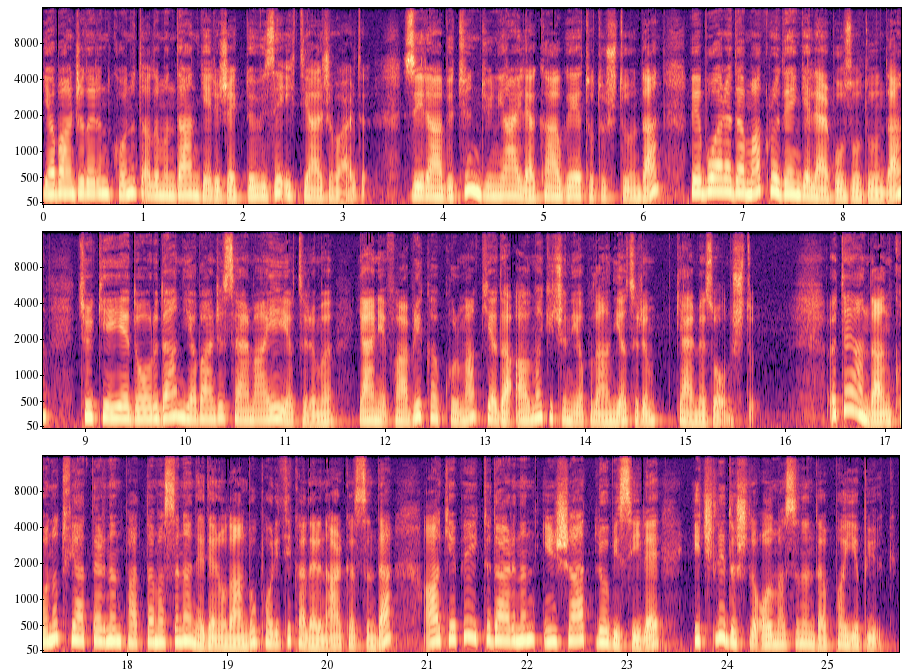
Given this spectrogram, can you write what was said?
yabancıların konut alımından gelecek dövize ihtiyacı vardı. Zira bütün dünya ile kavgaya tutuştuğundan ve bu arada makro dengeler bozulduğundan Türkiye'ye doğrudan yabancı sermaye yatırımı yani fabrika kurmak ya da almak için yapılan yatırım gelmez olmuştu. Öte yandan konut fiyatlarının patlamasına neden olan bu politikaların arkasında AKP iktidarının inşaat lobisiyle içli dışlı olmasının da payı büyük.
